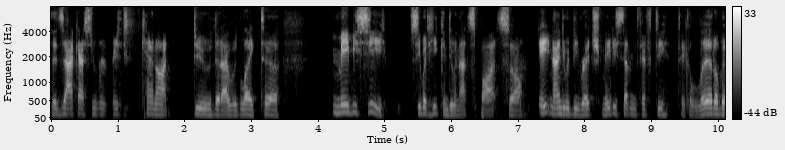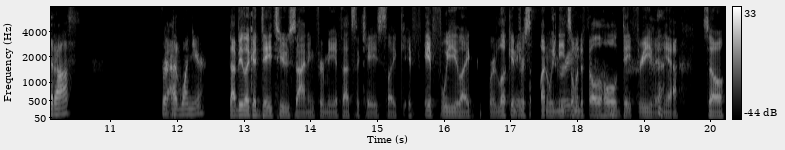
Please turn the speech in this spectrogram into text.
that Zach Aston Reese cannot do that I would like to maybe see see what he can do in that spot. So 890 would be rich, maybe 750, take a little bit off for yeah. at one year. That'd be like a day two signing for me if that's the case. Like if if we like we're looking day for someone, we three. need someone to fill the hole. Day three, even yeah. So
